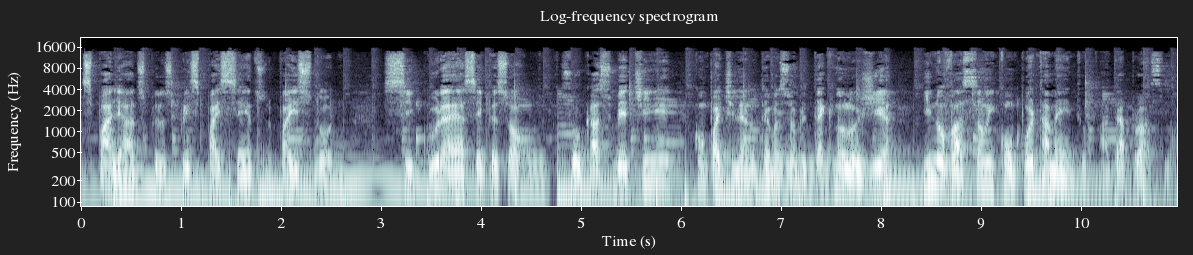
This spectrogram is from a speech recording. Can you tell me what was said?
espalhados pelos principais centros do país todo. Segura essa, hein, pessoal? Sou Cássio Bettini, compartilhando temas sobre tecnologia, inovação e comportamento. Até a próxima!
